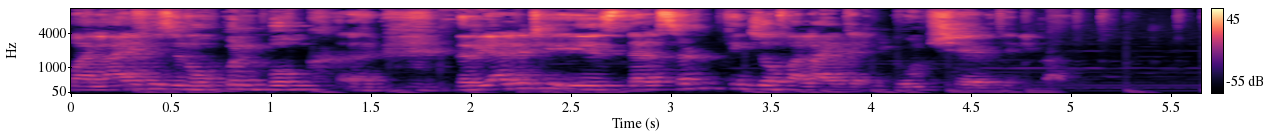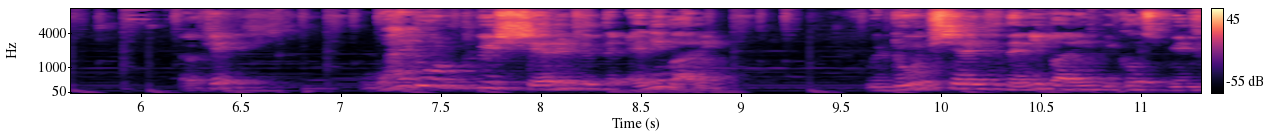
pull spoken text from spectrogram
my life is an open book. the reality is there are certain things of our life that we don't share with anybody. Okay? Why don't we share it with anybody? We don't share it with anybody because we,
